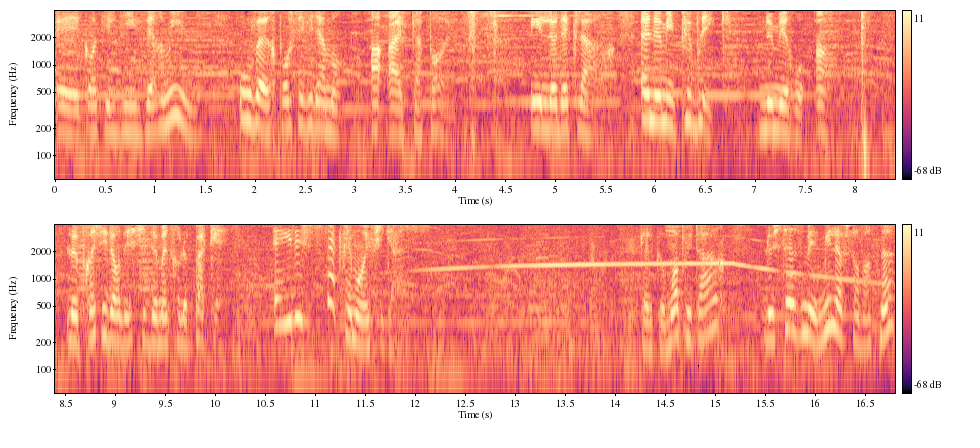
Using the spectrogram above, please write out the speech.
Et quand il dit vermine, Hoover pense évidemment à Al Capone. Il le déclare ennemi public numéro un. Le président décide de mettre le paquet. Et il est sacrément efficace. Quelques mois plus tard, le 16 mai 1929,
